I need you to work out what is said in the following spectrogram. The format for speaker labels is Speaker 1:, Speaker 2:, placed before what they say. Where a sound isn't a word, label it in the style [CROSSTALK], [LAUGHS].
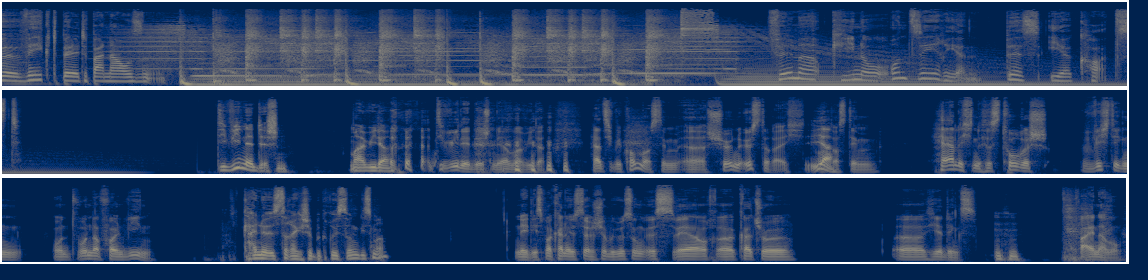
Speaker 1: Bewegt Bild Banausen. Filme, Kino und Serien, bis ihr kotzt.
Speaker 2: Die Wien Edition. Mal wieder. [LAUGHS]
Speaker 3: Die Wien Edition, ja, mal wieder. [LAUGHS] Herzlich willkommen aus dem äh, schönen Österreich
Speaker 2: Ja.
Speaker 3: und aus dem herrlichen, historisch wichtigen und wundervollen Wien.
Speaker 2: Keine österreichische Begrüßung diesmal.
Speaker 3: Nee, diesmal keine österreichische Begrüßung, ist wäre auch äh, Cultural äh, hier Dings.
Speaker 2: Mhm.
Speaker 3: Vereinnahmung.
